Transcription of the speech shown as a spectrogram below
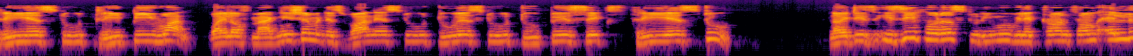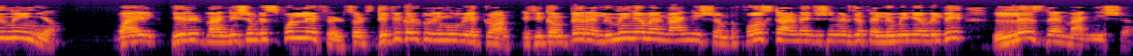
3s2, 3p1. While of magnesium, it is 1s2, 2s2, 2p6, 3s2. Now, it is easy for us to remove electron from aluminium while here it magnesium is fully filled. So it's difficult to remove electron. If you compare aluminium and magnesium the first ionization energy of aluminium will be less than magnesium.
